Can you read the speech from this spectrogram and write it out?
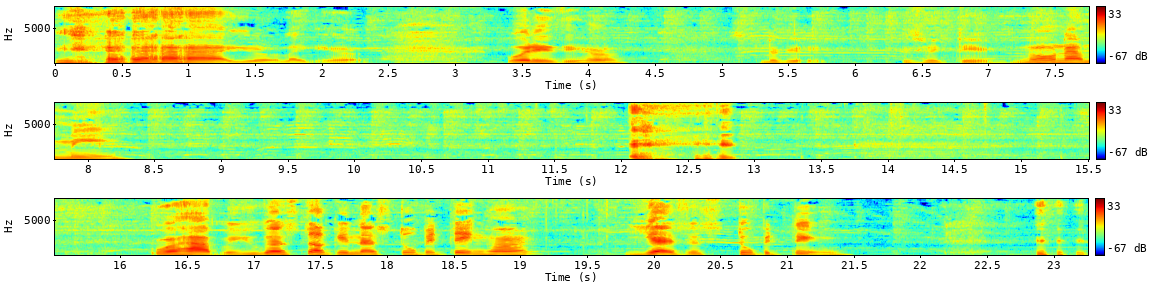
you don't like it, huh? What is it, huh? Look at it. It's right there. No, not me. what happened? You got stuck in that stupid thing, huh? Yes, a stupid thing. you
